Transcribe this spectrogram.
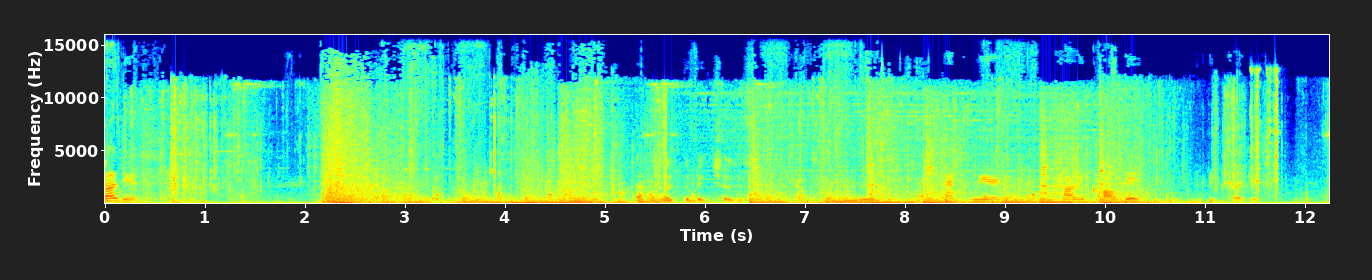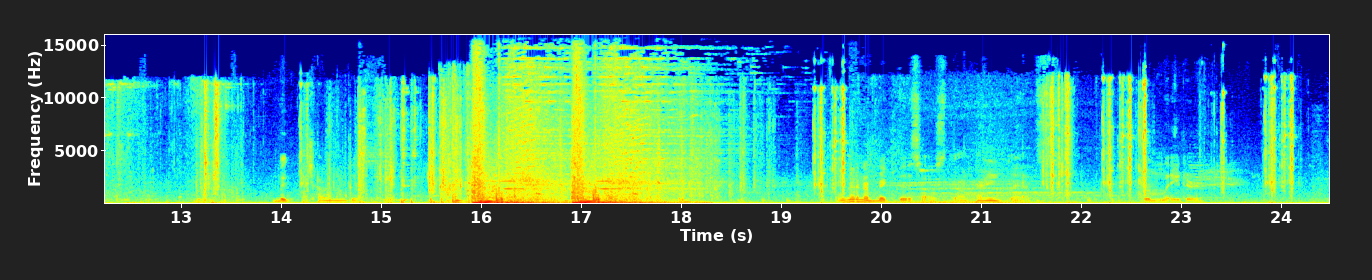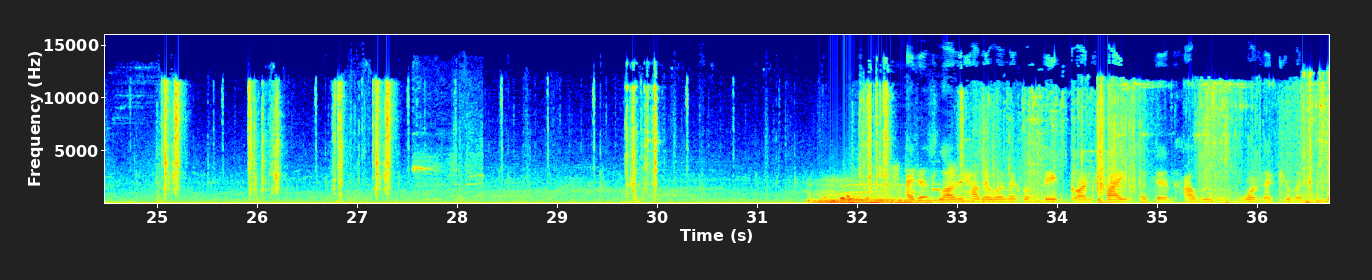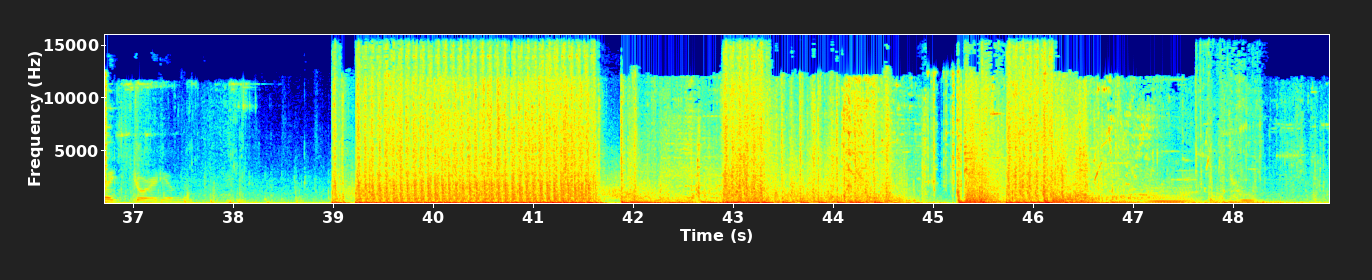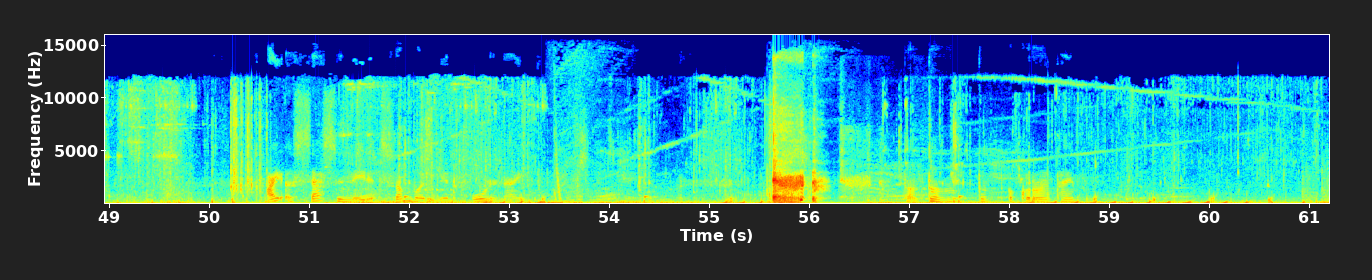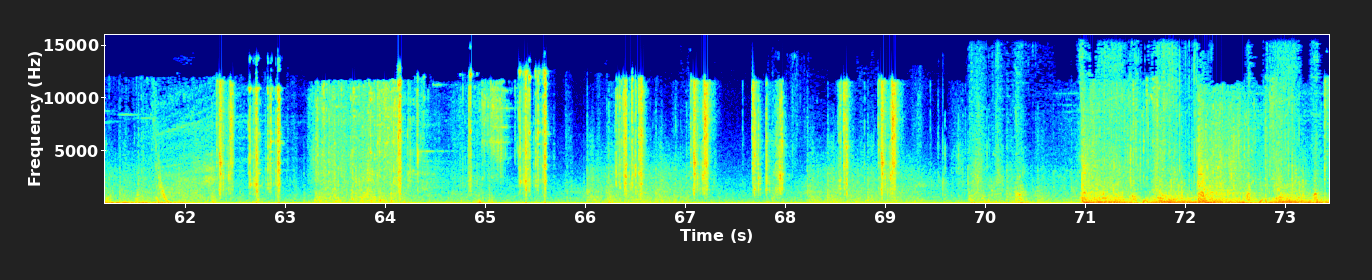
I don't like the big chuggers. That's weird. How they called it. Big chugges. Big chuggers. I'm gonna break this house down. I need that for later. I just love it how there was like a big gunfight, but then I was the one that killed like majority of them. I assassinated somebody in Fortnite. dun, dun, dun. Oh, Corona time.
